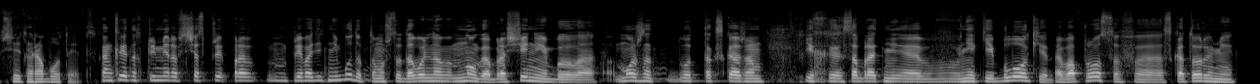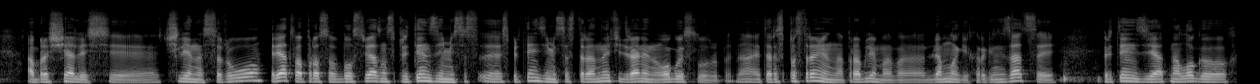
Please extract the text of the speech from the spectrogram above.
все это работает? Конкретных примеров сейчас при, про, приводить не буду, потому что довольно много обращений было. Можно, вот так скажем, их э, собрать в некие блоки вопросов, э, с которыми обращались э, члены СРО. Ряд вопросов был связан с претензиями, с претензиями со стороны Федеральной налоговой службы. Да. Это распространенная проблема для многих организаций. Претензии от налоговых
